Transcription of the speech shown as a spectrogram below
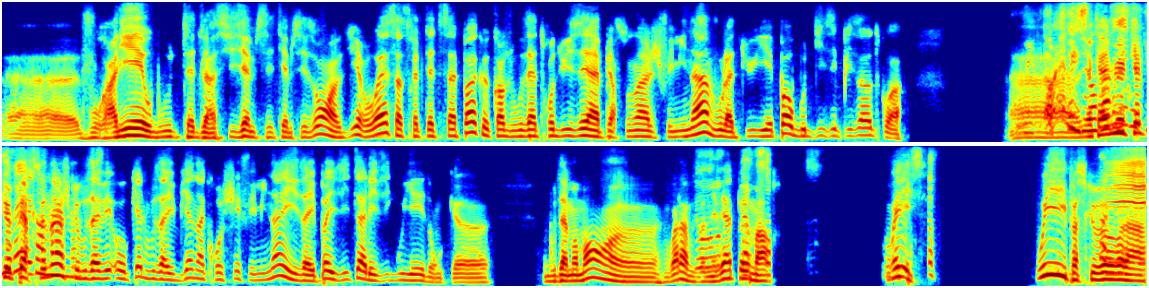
euh, vous ralliez au bout peut-être de la sixième, septième saison à dire ouais, ça serait peut-être sympa que quand vous introduisez un personnage féminin, vous la tuiez pas au bout de dix épisodes, quoi. Euh, après, il y a quand même eu quelques personnages que vous avez auxquels vous avez bien accroché féminin et ils n'avaient pas hésité à les zigouiller. Donc, euh, au bout d'un moment, euh, voilà, vous en avez un peu marre. Oui. Oui, parce que Mais, voilà.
